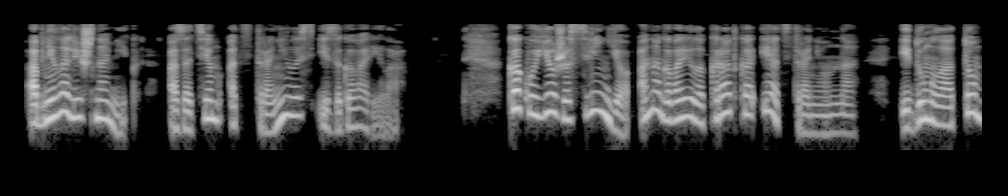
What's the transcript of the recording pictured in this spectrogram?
Обняла лишь на миг, а затем отстранилась и заговорила. Как у ежа свиньё, она говорила кратко и отстраненно, и думала о том,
